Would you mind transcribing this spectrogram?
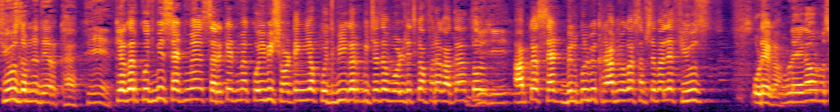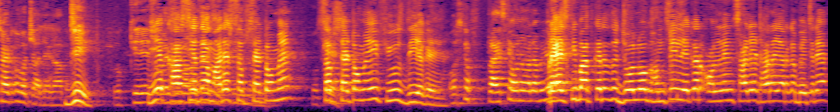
फ्यूज हमने दे रखा है कि अगर कुछ भी सेट में सर्किट में कोई भी शॉर्टिंग या कुछ भी अगर पीछे से वोल्टेज का फ़र्क आता है तो जी, जी। आपका सेट बिल्कुल भी खराब नहीं होगा। सबसे पहले फ्यूज उड़ेगा। उड़ेगा और वो साइड को बचा लेगा। जी। ओके ये खासियत है हमारे सब सेटों में। सब सेटों में ही फ्यूज दिए गए हैं। और इसका प्राइस क्या होने वाला है प्राइस की बात करें तो जो लोग हमसे लेकर ऑनलाइन साढ़े अठारह हज़ार का बेच रहे हैं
